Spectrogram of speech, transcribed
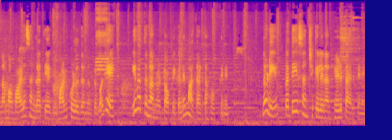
ನಮ್ಮ ಬಾಳ ಸಂಗಾತಿಯಾಗಿ ಮಾಡ್ಕೊಳ್ಳೋದು ಅನ್ನೋದ್ರ ಬಗ್ಗೆ ಇವತ್ತು ನಾನು ಟಾಪಿಕ್ ಅಲ್ಲಿ ಮಾತಾಡ್ತಾ ಹೋಗ್ತೀನಿ. ನೋಡಿ, ಪ್ರತಿ ಸಂಚಿಕೆಯಲ್ಲಿ ನಾನು ಹೇಳ್ತಾ ಇರ್ತೀನಿ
